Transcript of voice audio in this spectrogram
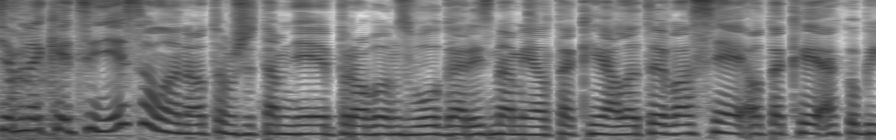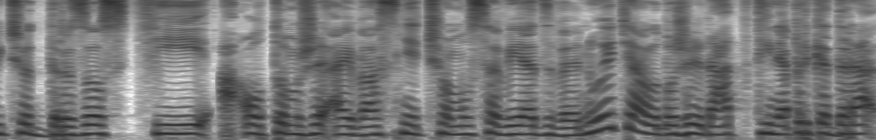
Temné keci nie sú len o tom, že tam nie je problém s vulgarizmami, ale, také, ale to je vlastne aj o také akoby čo drzosti a o tom, že aj vlastne čomu sa viac venujete, alebo že rád, ty napríklad rád,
